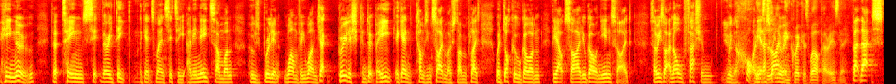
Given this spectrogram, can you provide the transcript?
he knew that teams sit very deep against Man City and he needs someone who's brilliant 1v1 Jack Grealish can do it but he again comes inside most time and plays where Doku will go on the outside he'll go on the inside so he's like an old-fashioned winger Oh, And yet he's that's what he knew lightning him. quick as well, Perry, isn't he? But that's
